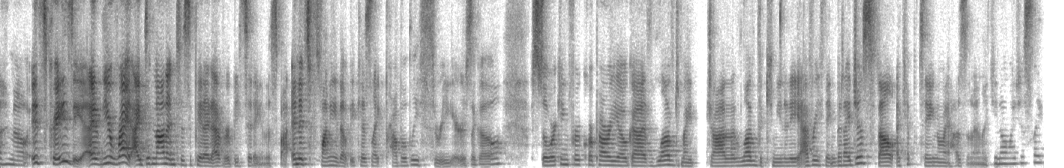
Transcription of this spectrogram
I know it's crazy. I, you're right. I did not anticipate I'd ever be sitting in this spot. And it's funny though, because like probably three years ago, still working for Core Power Yoga. I loved my job. I loved the community, everything. But I just felt, I kept saying to my husband, I'm like, you know, I just like,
